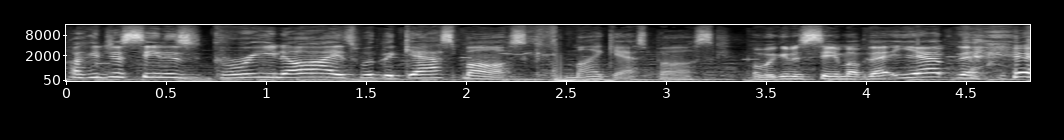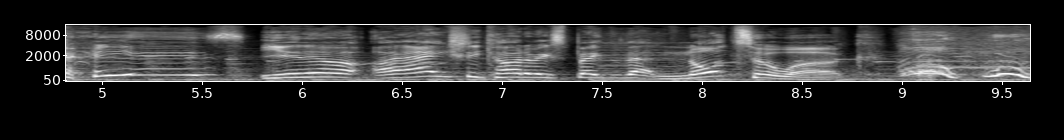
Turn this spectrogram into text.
I can just see his green eyes with the gas mask. My gas mask. Are we gonna see him up there? Yep, there he is! You know, I actually kind of expected that not to work. Oh, whoa!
